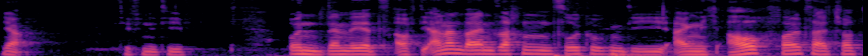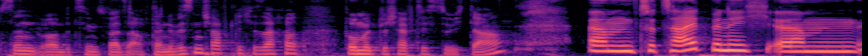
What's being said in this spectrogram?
Ja, definitiv. Und wenn wir jetzt auf die anderen beiden Sachen zurückgucken, die eigentlich auch Vollzeitjobs sind, oder beziehungsweise auf deine wissenschaftliche Sache, womit beschäftigst du dich da? Ähm, zurzeit bin ich ähm,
